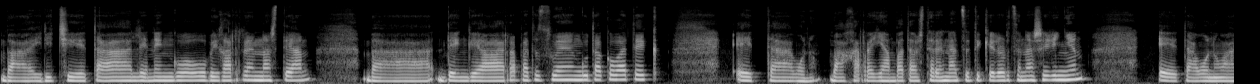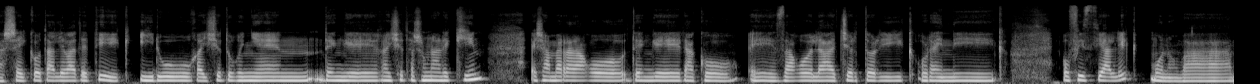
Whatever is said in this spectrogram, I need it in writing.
ba, iritsi eta lehenengo bigarren astean, ba, dengea rapatu zuen gutako batek, eta, bueno, ba, jarraian bat abestaren atzetik erortzen hasi ginen, eta bueno, ba, seiko talde batetik hiru gaixotu ginen denge gaixotasunarekin, esan beharra dago dengerako ez dagoela txertorik oraindik ofizialik, bueno, ba,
